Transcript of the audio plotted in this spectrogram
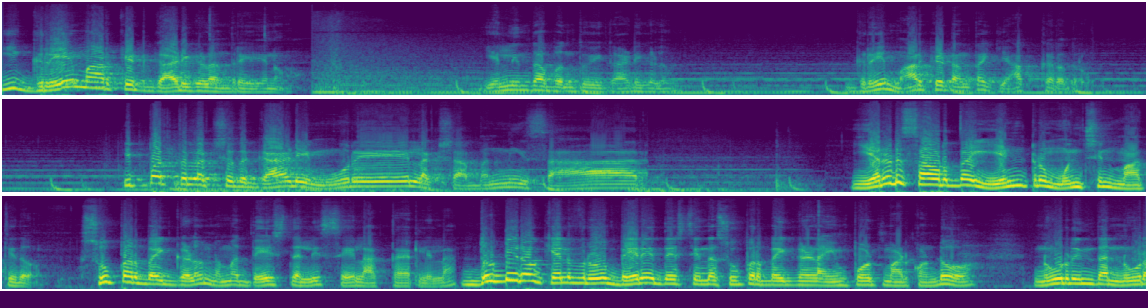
ಈ ಗ್ರೇ ಮಾರ್ಕೆಟ್ ಗಾಡಿಗಳಂದರೆ ಏನು? ಎಲ್ಲಿಂದ ಬಂತು ಈ ಗಾಡಿಗಳು? ಗ್ರೇ ಮಾರ್ಕೆಟ್ ಅಂತ ಯಾಕೆ ಕರೆದ್ರು? ಇಪ್ಪತ್ತು ಲಕ್ಷದ ಗಾಡಿ ಮೂರೇ ಲಕ್ಷ, ಬನ್ನಿ ಸಾರ್. ಎರಡು ಸಾವಿರದ ಎಂಟರ ಮುಂಚಿನ ಮಾತಿದು. ಸೂಪರ್ ಬೈಕ್ಗಳು ನಮ್ಮ ದೇಶದಲ್ಲಿ ಸೇಲ್ ಆಗ್ತಾ ಇರಲಿಲ್ಲ. ದುಡ್ಡಿರೋ ಕೆಲವರು ಬೇರೆ ದೇಶದಿಂದ ಸೂಪರ್ ಬೈಕ್ಗಳನ್ನ ಇಂಪೋರ್ಟ್ ಮಾಡಿಕೊಂಡು ನೂರರಿಂದ ನೂರ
